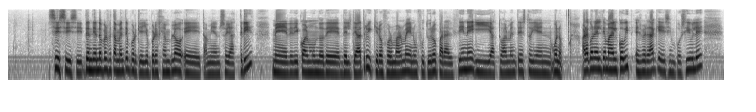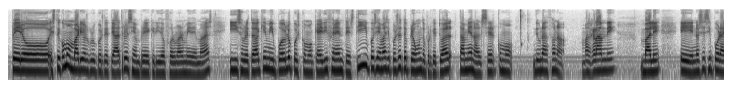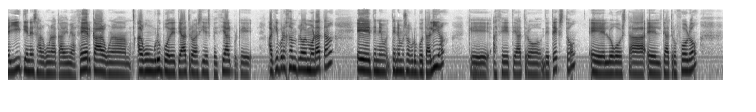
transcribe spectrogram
Sí, sí, sí, te entiendo perfectamente porque yo, por ejemplo, eh, también soy actriz, me dedico al mundo de- del teatro y quiero formarme en un futuro para el cine y actualmente estoy en, bueno, ahora con el tema del COVID es verdad que es imposible, pero estoy como en varios grupos de teatro, siempre he querido formarme y demás y sobre todo aquí en mi pueblo pues como que hay diferentes tipos y demás y por eso te pregunto, porque tú también al ser como de una zona más grande, ¿vale? Eh, no sé si por allí tienes alguna academia cerca, alguna, algún grupo de teatro así especial, porque aquí, por ejemplo, en Morata eh, tenem- tenemos el grupo Talía, que hace teatro de texto, eh, luego está el Teatro Foro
